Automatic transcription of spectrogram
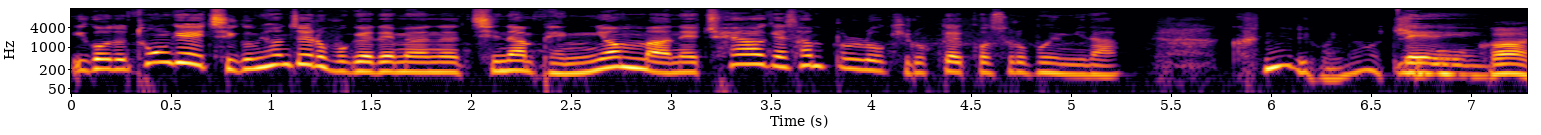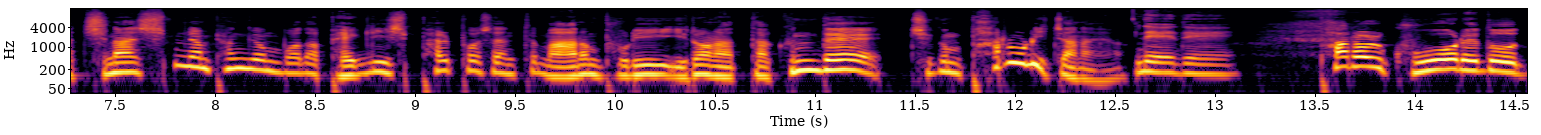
이거는 통계 지금 현재로 보게 되면은 지난 100년 만에 최악의 산불로 기록될 것으로 보입니다. 큰일이군요. 네. 지구가 지난 10년 평균보다 128% 많은 불이 일어났다. 근데 지금 8월이잖아요. 네, 네. 8월, 9월에도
